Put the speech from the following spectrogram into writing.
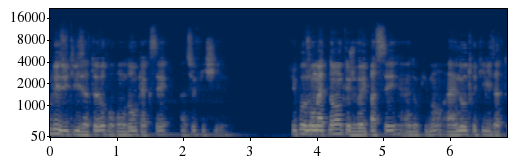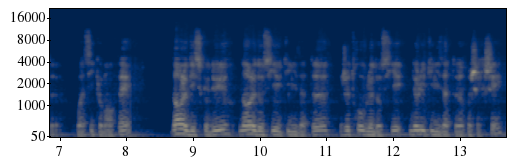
Tous les utilisateurs auront donc accès à ce fichier. Supposons maintenant que je veuille passer un document à un autre utilisateur. Voici comment faire. Dans le disque dur, dans le dossier utilisateur, je trouve le dossier de l'utilisateur recherché.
